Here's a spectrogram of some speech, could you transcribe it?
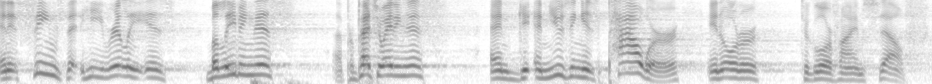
And it seems that he really is believing this, uh, perpetuating this, and, and using his power in order to glorify himself.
